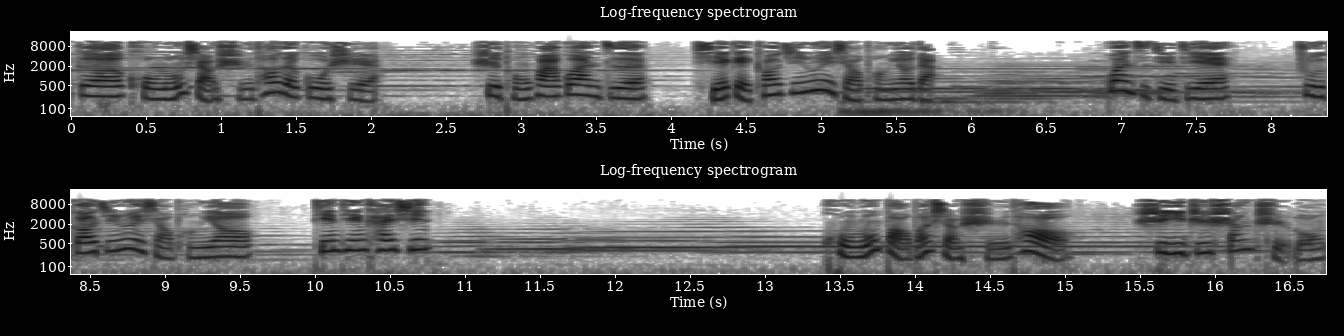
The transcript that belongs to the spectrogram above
个恐龙小石头的故事，是童话罐子写给高金瑞小朋友的。罐子姐姐祝高金瑞小朋友天天开心。恐龙宝宝小石头是一只伤齿龙，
